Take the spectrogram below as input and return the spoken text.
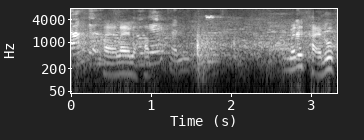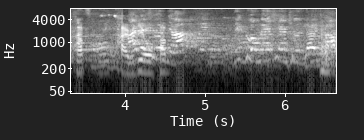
ดังเกินถ่ายอะไรเหรอครับโอเคถ่ายรูปไม่ได้ถ่ายรูปครับ ถ่ายวิดีโอครับนี่ดวงแม่เชียงชื่นได้ครับ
